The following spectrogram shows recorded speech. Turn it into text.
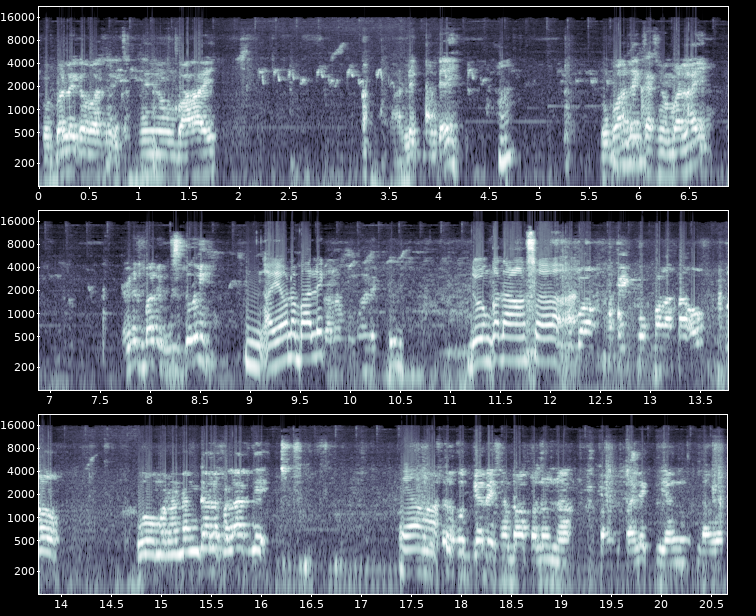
Babalik ka ba sa sa inyong bahay? Balik mo din. Ha? Bumalik kasi malay. Kaya nagbalik dito eh. Hmm, ayaw na balik. Bumalik. Doon ka na lang sa... Ano ba, makikog mga tao? Oo. Oo, maranang dala palagi. Kaya nga. Gusto ko gari sa baka nun na balik yung lawat.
